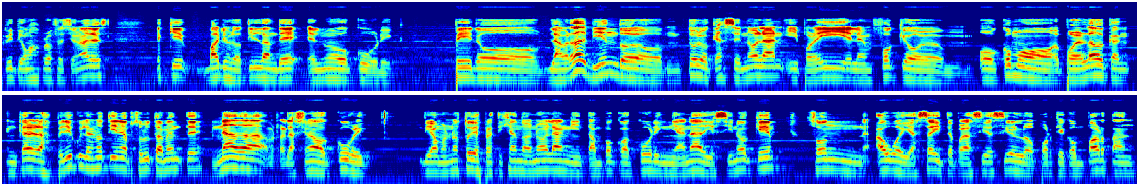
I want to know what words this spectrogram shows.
críticos más profesionales es que varios lo tildan de el nuevo Kubrick. Pero la verdad, viendo todo lo que hace Nolan y por ahí el enfoque o, cómo por el lado que encara las películas, no tiene absolutamente nada relacionado a Kubrick digamos, no estoy desprestigiando a Nolan ni tampoco a Kubrick ni a nadie, sino que son agua y aceite, por así decirlo, porque compartan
